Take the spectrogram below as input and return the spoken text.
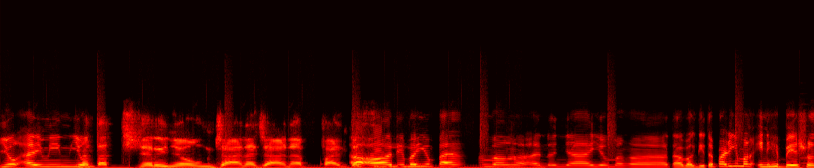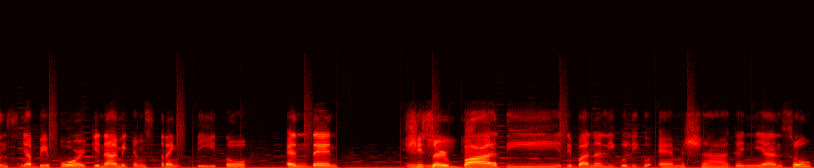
Yung, I mean, yung Na-touch niya rin yung Jana Jana fantasy. Oo, di ba yung parang mga ano niya, yung mga tawag dito, parang yung mga inhibitions niya before, ginamit yung strength dito. And then, she's her Mm-mm. body, di ba, naligo-ligo M siya, ganyan. So,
